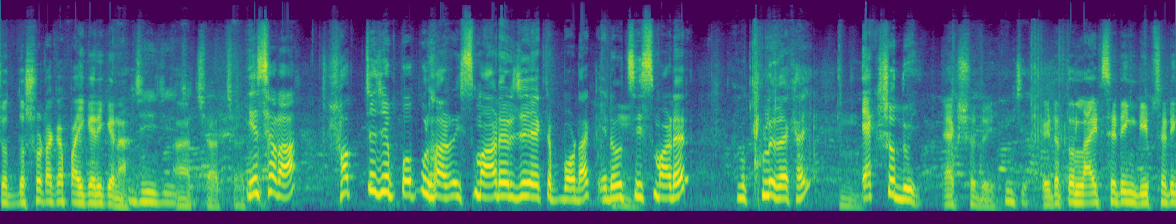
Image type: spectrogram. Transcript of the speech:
চোদ্দোশো টাকা পাইকারি কেনা? জি জি আচ্ছা আচ্ছা। এছাড়া সবচেয়ে যে পপুলার স্মার্টের যে একটা প্রোডাক্ট এটা হচ্ছে স্মার্টের আমি খুলে দেখাই। একশো দুই। একশো দুই। এটা তো লাইট সেটিং ডিপ সেটিং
